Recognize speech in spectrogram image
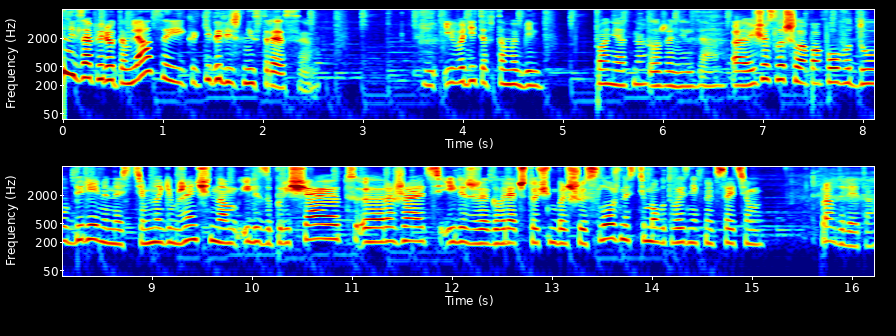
им нельзя переутомляться и какие-то лишние стрессы. И водить автомобиль Понятно. тоже нельзя. А, Еще слышала по поводу беременности. Многим женщинам или запрещают э, рожать, или же говорят, что очень большие сложности могут возникнуть с этим. Правда ли это?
